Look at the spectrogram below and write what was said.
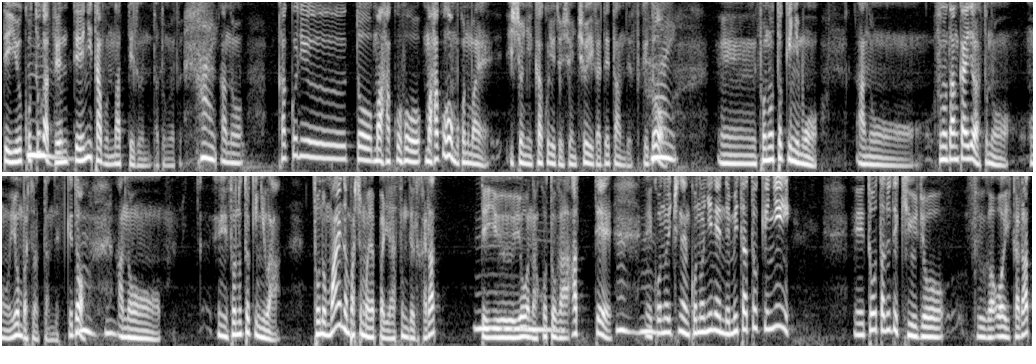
ていうことが前提に多分なっているんだと思います。はい、あの鶴竜と、まあ、白鵬、まあ、白鵬もこの前、一緒に鶴竜と一緒に注意が出たんですけど、はい、えーその時にも、あのーその段階ではその4場所だったんですけど、うんうん。あのーえーその時には、その前の場所もやっぱり休んでるからっていうようなことがあって、うんうんえーこの1年、この2年で見た時に、えートータルで休場数が多いからっ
